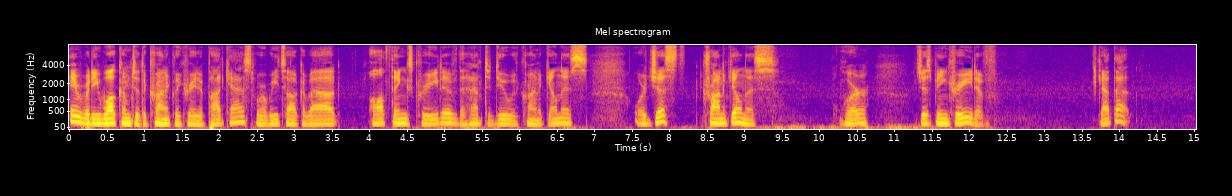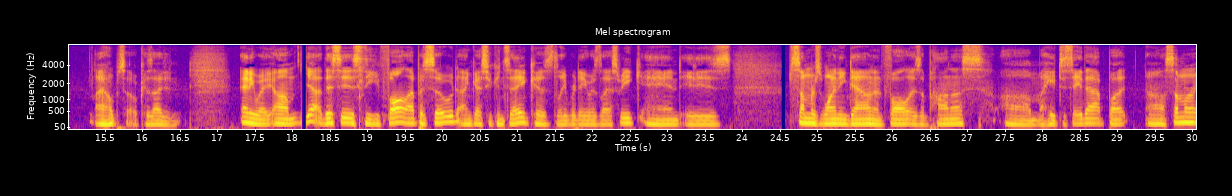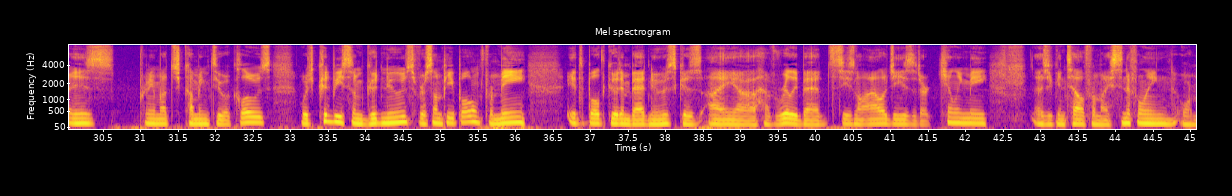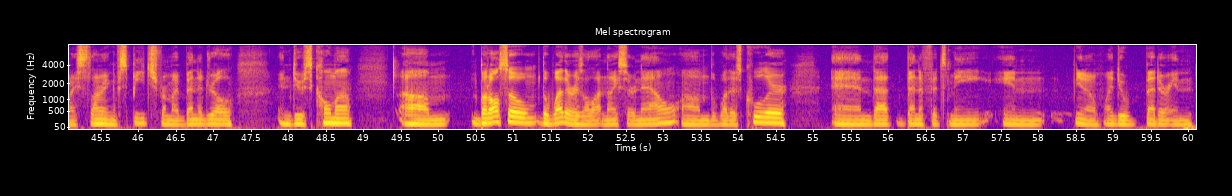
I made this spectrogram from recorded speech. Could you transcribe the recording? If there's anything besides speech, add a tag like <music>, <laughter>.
Hey, everybody, welcome to the Chronically Creative Podcast, where we talk about all things creative that have to do with chronic illness or just chronic illness or just being creative. Got that? I hope so, because I didn't. Anyway, um, yeah, this is the fall episode, I guess you can say, because Labor Day was last week and it is summer's winding down and fall is upon us. Um, I hate to say that, but uh, summer is pretty much coming to a close, which could be some good news for some people. For me, it's both good and bad news because I uh, have really bad seasonal allergies that are killing me, as you can tell from my sniffling or my slurring of speech from my Benadryl induced coma. Um, but also, the weather is a lot nicer now. Um, the weather's cooler, and that benefits me in you know, I do better in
